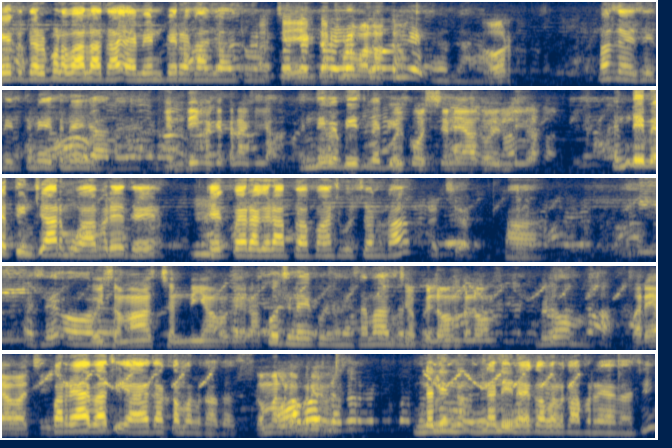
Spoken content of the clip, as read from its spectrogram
एक दर्पण वाला था एमएन पे रखा जाए तो। अच्छा एक दर्पण वाला था। और? बस ऐसे इतने इतने याद है। हिंदी में कितना किया? हिंदी में बीस में कोई बीस। क्वेश्चन याद हो हिंदी का? हिंदी में तीन चार मुहावरे थे। एक पैराग्राफ था पाँच क्वेश्चन का अच्छा। हाँ। ऐसे और कोई समाज छंदियाँ वगैरह? कुछ नहीं कुछ नहीं समाज अच्छा बिलोम बिलोम। बिलोम। पर्यावाची पर्यायवाची आया था कमल का बस कमल का पर्यावाची नलिन नलिन है कमल का पर्यायवाची।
